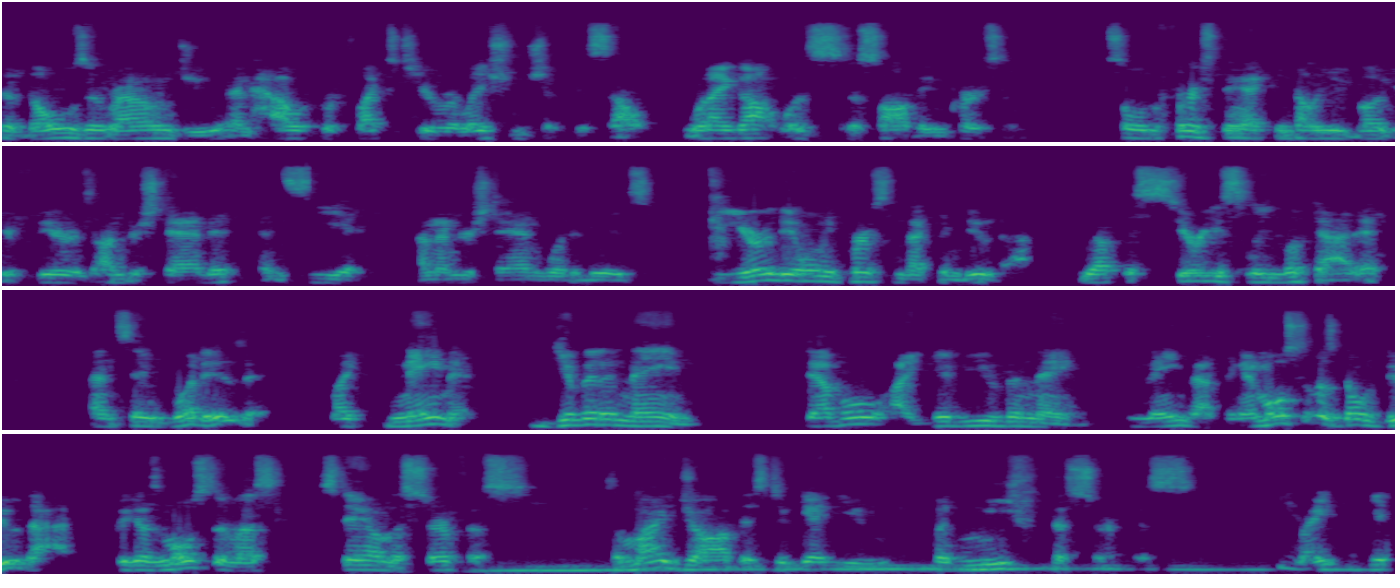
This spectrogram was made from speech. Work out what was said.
to those around you and how it reflects your relationship to self." What I got was a sobbing person so the first thing I can tell you about your fear is understand it and see it and understand what it is. You're the only person that can do that. You have to seriously look at it and say, what is it? Like name it, give it a name. Devil, I give you the name. Name that thing. And most of us don't do that because most of us stay on the surface. So my job is to get you beneath the surface, right? Get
